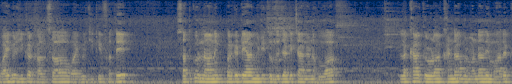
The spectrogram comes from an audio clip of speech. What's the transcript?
ਵਾਹਿਗੁਰੂ ਜੀ ਕਾ ਖਾਲਸਾ ਵਾਹਿਗੁਰੂ ਜੀ ਕੀ ਫਤਿਹ। ਸਤਿਗੁਰੂ ਨਾਨਕ ਪ੍ਰਗਟਿਆ ਮਿੱਟੀ ਧੁੰਦ ਜਗ ਚਾਨਣ ਹੋਆ। ਲੱਖਾਂ ਕਰੋੜਾਂ ਖੰਡਾਂ ਬ੍ਰਹਮੰਡਾਂ ਦੇ ਮਾਲਕ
